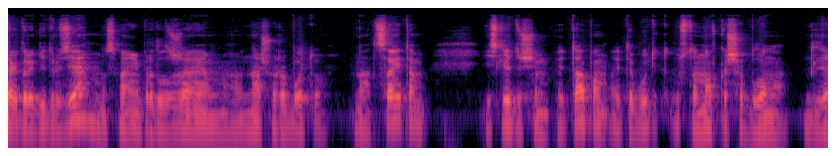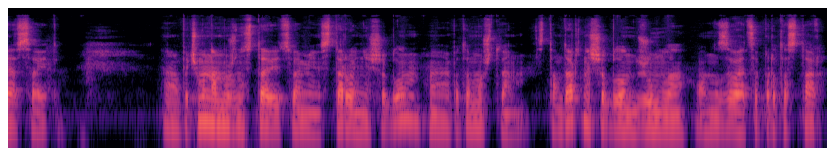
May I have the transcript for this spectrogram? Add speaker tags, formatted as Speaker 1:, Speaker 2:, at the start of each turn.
Speaker 1: Итак, дорогие друзья, мы с вами продолжаем э, нашу работу над сайтом. И следующим этапом это будет установка шаблона для сайта. А, почему нам нужно ставить с вами сторонний шаблон? А, потому что стандартный шаблон Joomla, он называется Protostar.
